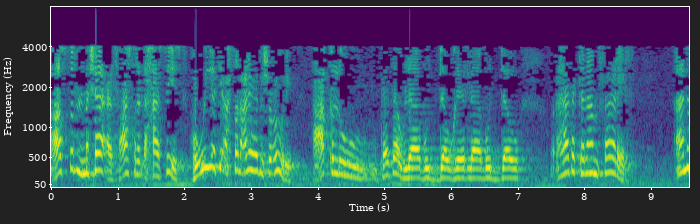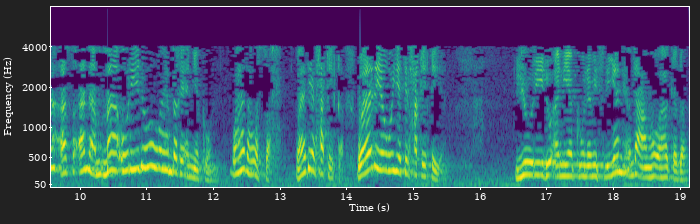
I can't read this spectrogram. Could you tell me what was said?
عصر المشاعر عصر الأحاسيس هويتي أحصل عليها بشعوري. عقل وكذا ولا بد وغير لا بد هذا كلام فارغ. أنا أنا ما أريده وينبغي أن يكون. وهذا هو الصح. وهذه الحقيقة. وهذه هويتي الحقيقية. يريد أن يكون مثليا؟ نعم هو هكذا.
